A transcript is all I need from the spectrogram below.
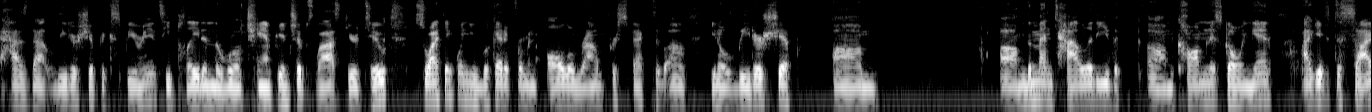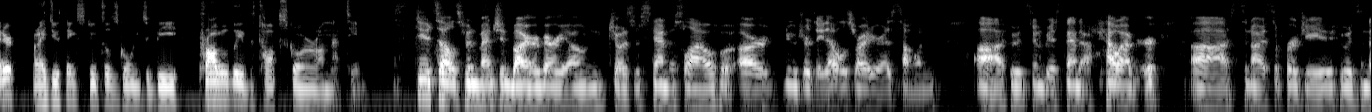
has that leadership experience. He played in the world championships last year, too. So I think when you look at it from an all around perspective of, you know, leadership, um, um, the mentality, the um, calmness going in. I give it to Seider, but I do think Stützle is going to be probably the top scorer on that team. Stützle has been mentioned by our very own Joseph Stanislaw, our New Jersey Devils writer, as someone uh, who is going to be a standout. However, uh, Sinai who is an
